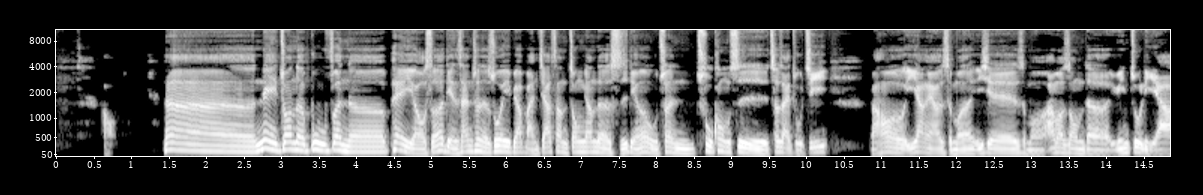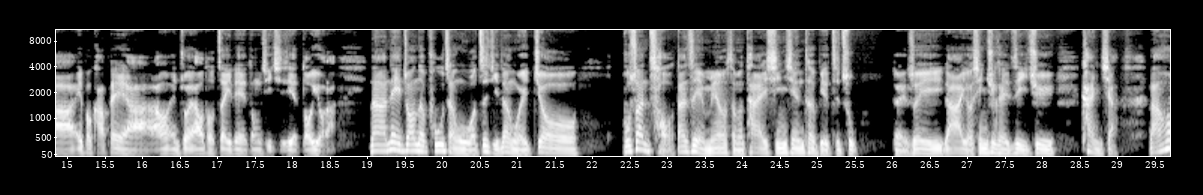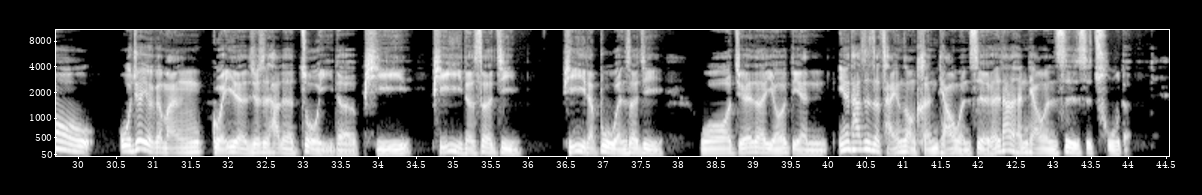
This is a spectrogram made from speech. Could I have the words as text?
那内装的部分呢，配有十二点三寸的数位仪表板，加上中央的十点二五寸触控式车载主机，然后一样有什么一些什么 Amazon 的语音助理啊，Apple CarPlay 啊，然后 Android Auto 这一类的东西其实也都有啦。那内装的铺陈，我自己认为就不算丑，但是也没有什么太新鲜特别之处。对，所以大家有兴趣可以自己去看一下，然后。我觉得有个蛮诡异的，就是它的座椅的皮皮椅的设计，皮椅的布纹设计，我觉得有点，因为它是采用这种横条纹式的，可是它的横条纹式是粗的，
